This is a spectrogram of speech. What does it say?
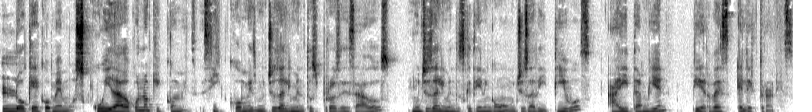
lo que comemos, cuidado con lo que comes. Si comes muchos alimentos procesados, muchos alimentos que tienen como muchos aditivos, ahí también pierdes electrones.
